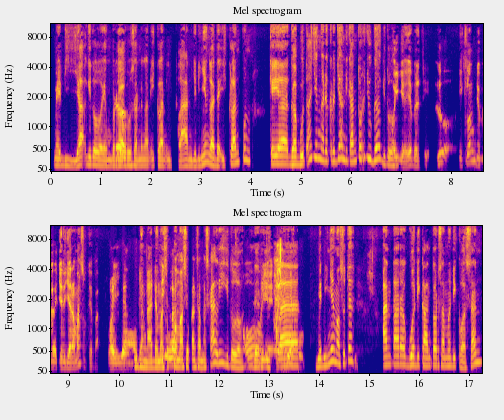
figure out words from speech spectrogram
media gitu loh, yang berurusan dengan iklan-iklan. Jadinya nggak ada iklan pun kayak gabut aja nggak ada kerjaan di kantor juga gitu oh loh. iya ya berarti lu iklan juga jadi jarang masuk ya, Pak? Oh iya. Udah nggak ada masuk Iyalah. pemasukan sama sekali gitu loh Oh, dari iya, iya. Jadinya maksudnya antara gue di kantor sama di kosan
